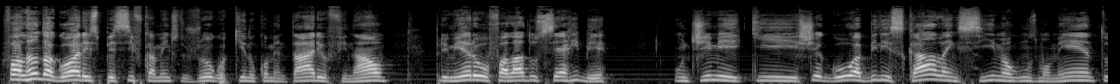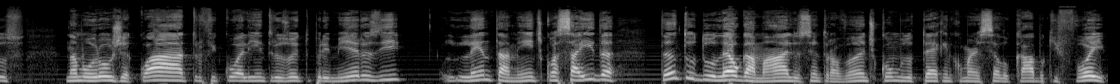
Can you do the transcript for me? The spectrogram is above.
Falando agora especificamente do jogo aqui no comentário final, primeiro falar do CRB. Um time que chegou a beliscar lá em cima em alguns momentos, namorou o G4, ficou ali entre os oito primeiros e lentamente, com a saída tanto do Léo Gamalho, centroavante, como do técnico Marcelo Cabo, que foi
